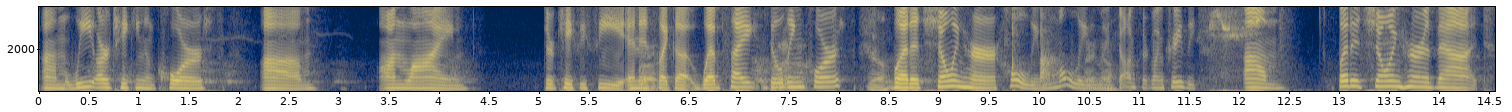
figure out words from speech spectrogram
um, we are taking a course um, online through KCC, and it's like a website building course. Yeah. But it's showing her, holy moly, my dogs are going crazy. Um, but it's showing her that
